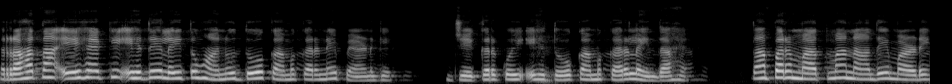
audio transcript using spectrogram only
ਰਾਹ ਤਾਂ ਇਹ ਹੈ ਕਿ ਇਹਦੇ ਲਈ ਤੁਹਾਨੂੰ ਦੋ ਕੰਮ ਕਰਨੇ ਪੈਣਗੇ। ਜੇਕਰ ਕੋਈ ਇਹ ਦੋ ਕੰਮ ਕਰ ਲੈਂਦਾ ਹੈ, ਤਾਂ ਪਰਮਾਤਮਾ ਨਾਂ ਦੇ ਮਾੜੇ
